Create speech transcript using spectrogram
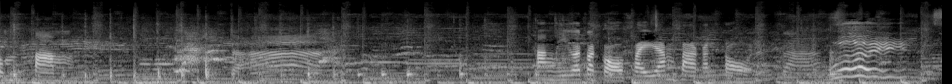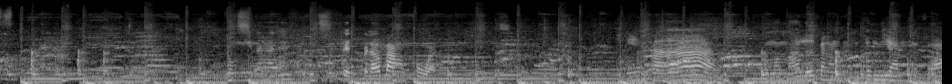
ส้มตำจ้าทางนี้ก็จะก่อไฟย่างปลากันต่อนะจ๊ะเฮ้ยตรงนี้นะคะที่เสร็จไปแล้วบางส่วน นี่ค่ะตรงมามาเลยกำลังทำต้มยำนะคะ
